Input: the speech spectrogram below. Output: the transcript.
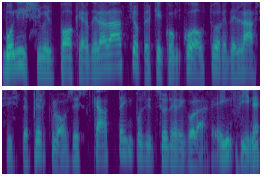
Buonissimo il poker della Lazio perché con coautore dell'assist per Close scatta in posizione regolare e infine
